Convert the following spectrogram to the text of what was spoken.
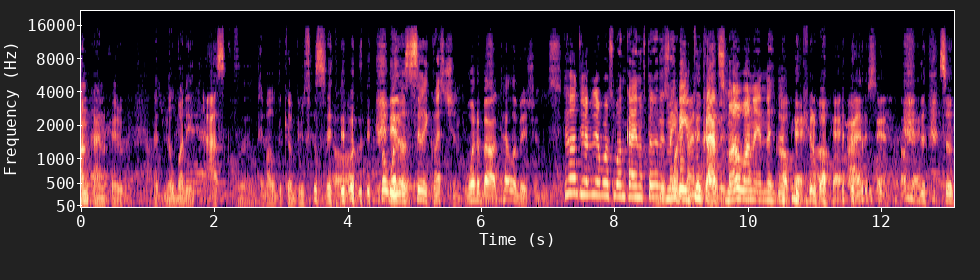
one kind of yogurt that nobody asked about the computers it, was, Oh. But it was a silly question What about televisions? Yeah, there, there was one kind of television Just maybe two cards small one and Okay, okay, I understand. Okay. so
